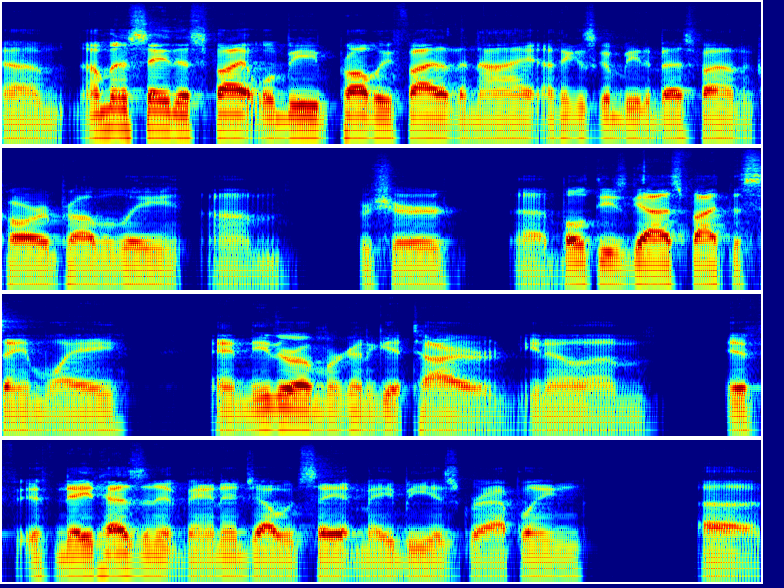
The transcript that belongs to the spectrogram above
Um, I'm going to say this fight will be probably fight of the night. I think it's going to be the best fight on the card, probably um, for sure. Uh, both these guys fight the same way, and neither of them are going to get tired. You know, um, if if Nate has an advantage, I would say it may be his grappling. Uh,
